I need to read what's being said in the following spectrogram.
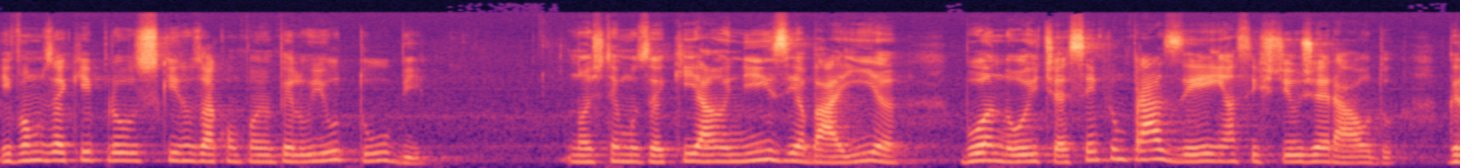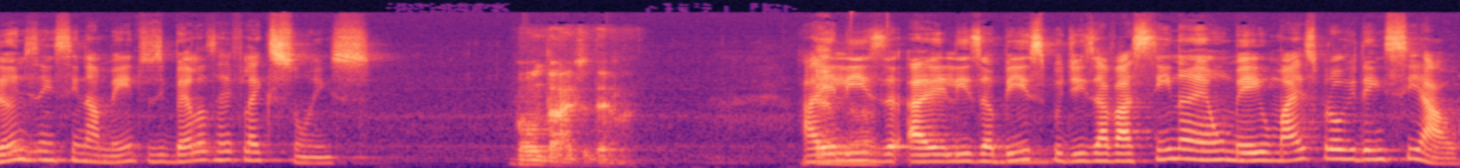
E vamos aqui para os que nos acompanham pelo YouTube. Nós temos aqui a Anísia Bahia. Boa noite, é sempre um prazer em assistir o Geraldo grandes ensinamentos e belas reflexões. Bondade dela. A Elisa, a Elisa Bispo diz: a vacina é um meio mais providencial.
